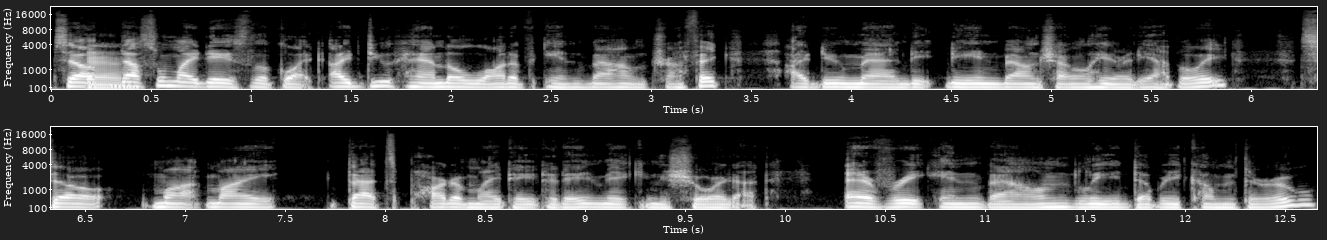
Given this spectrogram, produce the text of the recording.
So Yeah. that's what my days look like. I do handle a lot of inbound traffic. I do man the, the inbound channel here at Yapily. So my my that's part of my day to day, making sure that every inbound lead that we come through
